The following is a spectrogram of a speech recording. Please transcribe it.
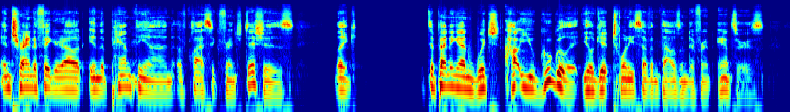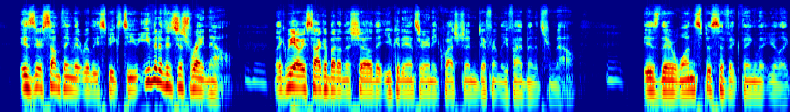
and trying to figure out in the pantheon of classic French dishes, like depending on which how you Google it, you'll get twenty seven thousand different answers. Is there something that really speaks to you, even if it's just right now? Like we always talk about on the show that you could answer any question differently five minutes from now. Is there one specific thing that you're like?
